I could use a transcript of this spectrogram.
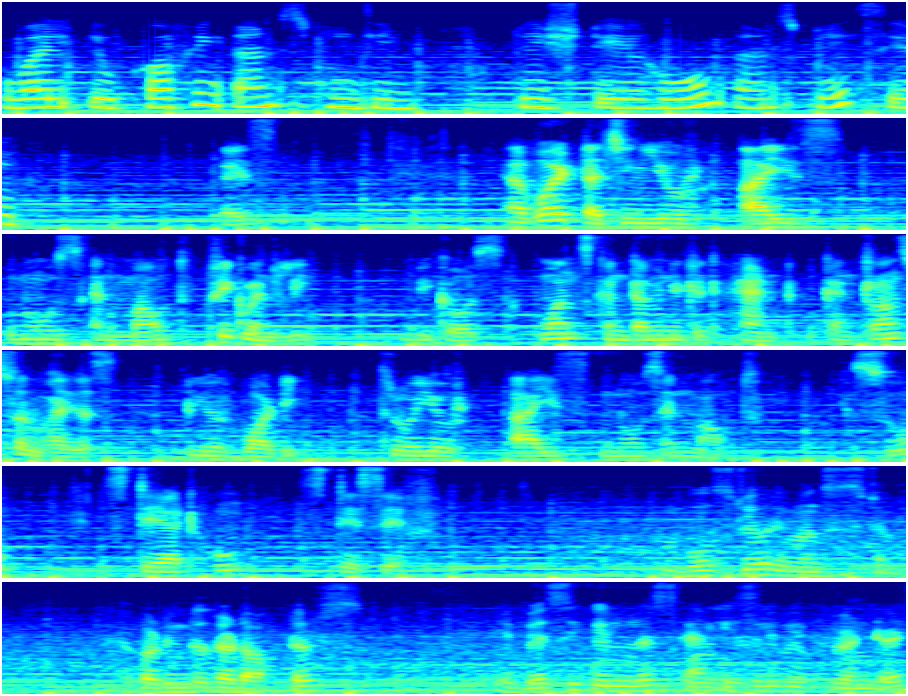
while you coughing and sneezing. Please stay home and stay safe. Guys, avoid touching your eyes, nose, and mouth frequently because once contaminated hand can transfer virus to your body through your eyes, nose, and mouth. So, stay at home, stay safe. Boost your immune system. According to the doctors, a basic illness can easily be prevented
